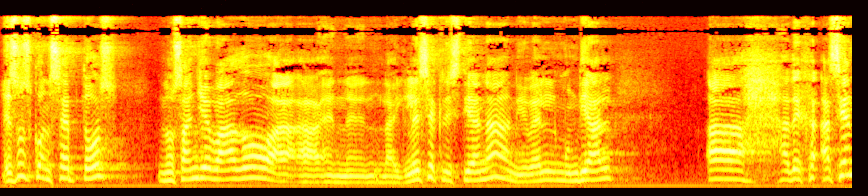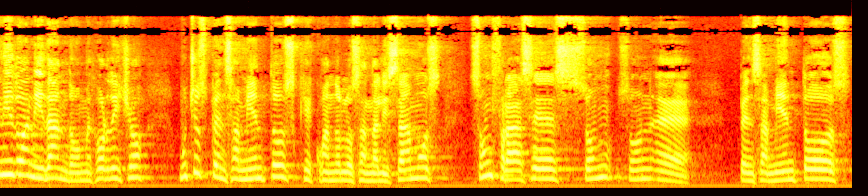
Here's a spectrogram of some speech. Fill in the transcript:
Esos conceptos nos han llevado en, la iglesia cristiana a nivel mundial a, dejar, se han ido anidando, mejor dicho, muchos pensamientos que cuando los analizamos son frases, son, son eh, pensamientos,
